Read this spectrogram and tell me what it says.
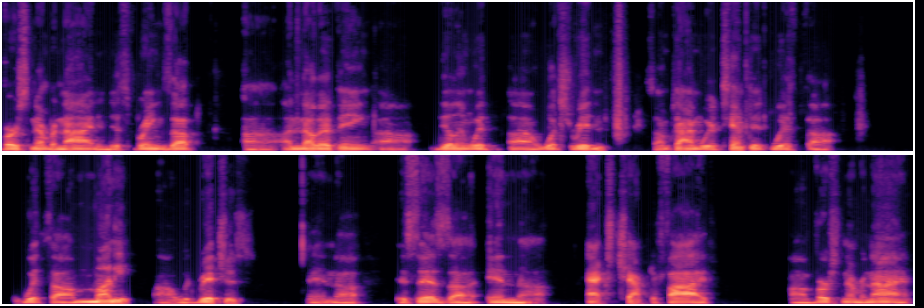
verse number 9. And this brings up uh, another thing uh, dealing with what's written. Sometimes we're tempted with uh, with uh, money, uh, with riches. And uh, it says uh, in uh, Acts chapter 5, uh, verse number 9,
